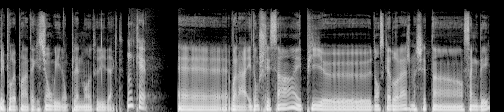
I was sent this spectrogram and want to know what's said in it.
Mais pour répondre à ta question, oui, donc pleinement autodidacte. Ok. Euh, voilà, et donc je fais ça, et puis euh, dans ce cadre-là, je m'achète un 5D.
